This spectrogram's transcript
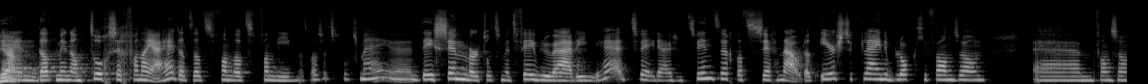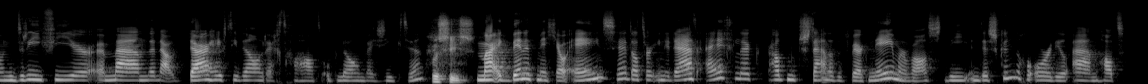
Ja. En dat men dan toch zegt van, nou ja, hè, dat, dat, van, dat, van die, wat was het volgens mij, uh, december tot en met februari hè, 2020, dat ze zeggen, nou, dat eerste kleine blokje van zo'n um, van zo'n drie, vier uh, maanden, nou, daar heeft hij wel recht gehad op loon bij ziekte. Precies. Maar ik ben het met jou eens hè, dat er inderdaad eigenlijk had moeten staan dat het werknemer was die een deskundige oordeel aan had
